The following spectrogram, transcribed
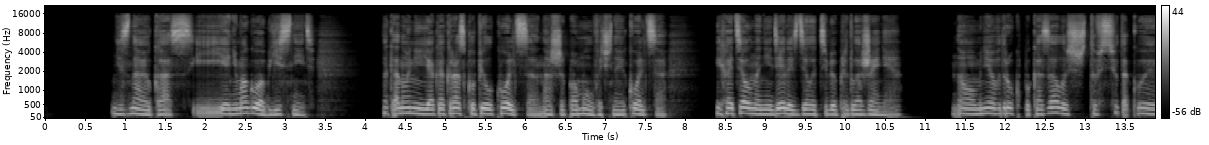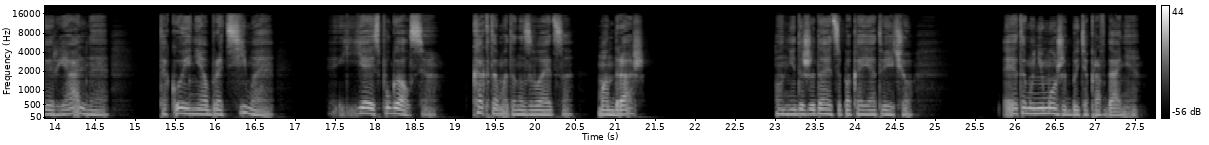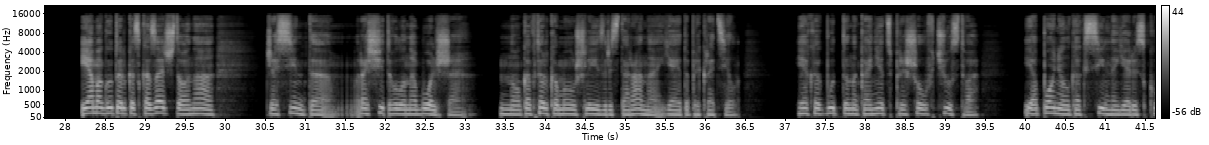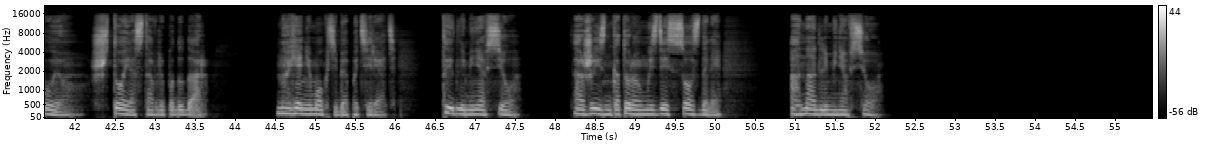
Не знаю, Касс, и я не могу объяснить. Накануне я как раз купил кольца, наши помолвочные кольца — и хотел на неделе сделать тебе предложение. Но мне вдруг показалось, что все такое реальное, такое необратимое. Я испугался. Как там это называется? Мандраж? Он не дожидается, пока я отвечу. Этому не может быть оправдания. Я могу только сказать, что она, Джасинта, рассчитывала на большее. Но как только мы ушли из ресторана, я это прекратил — я как будто наконец пришел в чувство. Я понял, как сильно я рискую, что я ставлю под удар. Но я не мог тебя потерять. Ты для меня все. Та жизнь, которую мы здесь создали, она для меня все.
